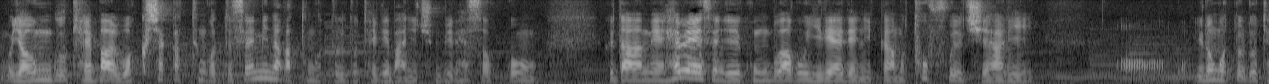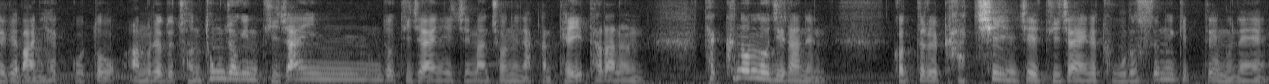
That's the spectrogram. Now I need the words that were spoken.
뭐 연구 개발 워크샵 같은 것들 세미나 같은 것들도 되게 많이 준비를 했었고 그 다음에 해외에서 이제 공부하고 일해야 되니까 뭐 토플, GRE 어, 뭐 이런 것들도 되게 많이 했고 또 아무래도 전통적인 디자인도 디자인이지만 저는 약간 데이터라는 테크놀로지라는 것들을 같이 이제 디자인의 도구로 쓰기 때문에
